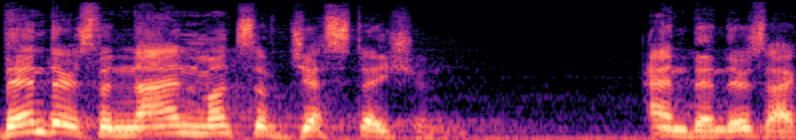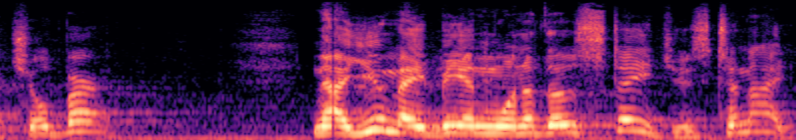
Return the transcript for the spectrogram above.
Then there's the nine months of gestation. And then there's actual birth. Now, you may be in one of those stages tonight.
